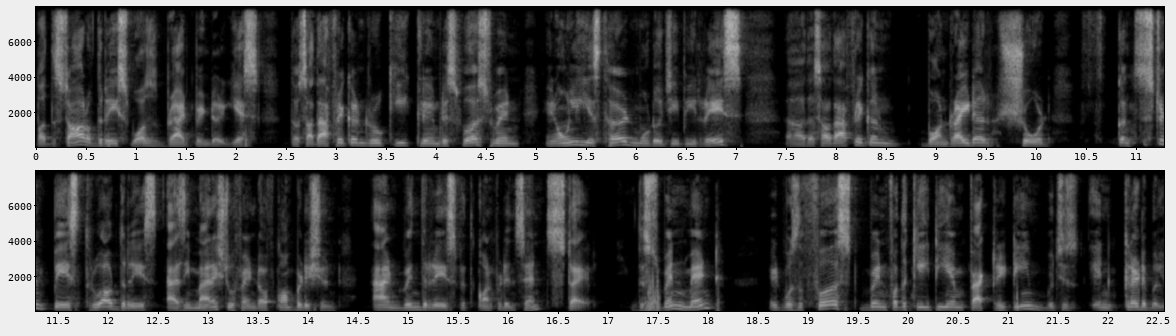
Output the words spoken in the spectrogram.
but the star of the race was Brad Binder. Yes, the South African rookie claimed his first win in only his third MotoGP race. Uh, the South African born rider showed consistent pace throughout the race as he managed to fend off competition and win the race with confidence and style. This win meant it was the first win for the KTM factory team, which is incredible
